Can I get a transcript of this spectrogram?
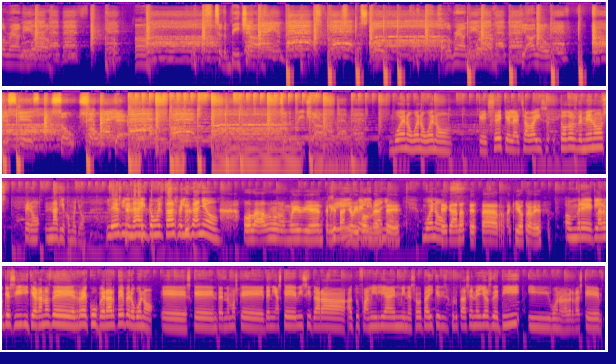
all around the world. Uh, to the beach, y'all. Let's go. All around the world. Y'all know this is so, so that. To the beach, y'all. Bueno, bueno, bueno. Que sé que la echabais todos de menos, pero nadie como yo. Leslie Knight, ¿cómo estás? ¡Feliz año! Hola, Alma, muy bien. Feliz Sí, año feliz igualmente. año. Bueno, Qué ganas de estar aquí otra vez. hombre, claro que sí, y qué ganas de recuperarte, pero bueno, eh, es que entendemos que tenías que visitar a, a tu familia en Minnesota y que disfrutasen ellos de ti, y bueno, la verdad es que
